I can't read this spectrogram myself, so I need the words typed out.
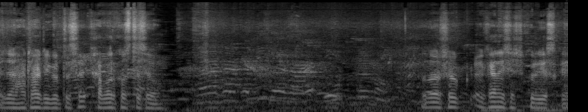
এই যে হাঁটাহাঁটি করতেছে, খাবার খুঁজতেছে দর্শক এখানে শেষ করি আজকে।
